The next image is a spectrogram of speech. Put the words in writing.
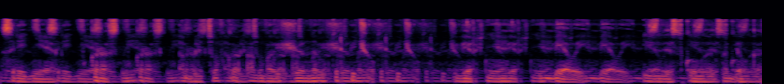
средняя, средняя, красный, красный, облицовка обогащенным кирпичом, верхняя, верхняя, белый, белый, известковая побелка,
